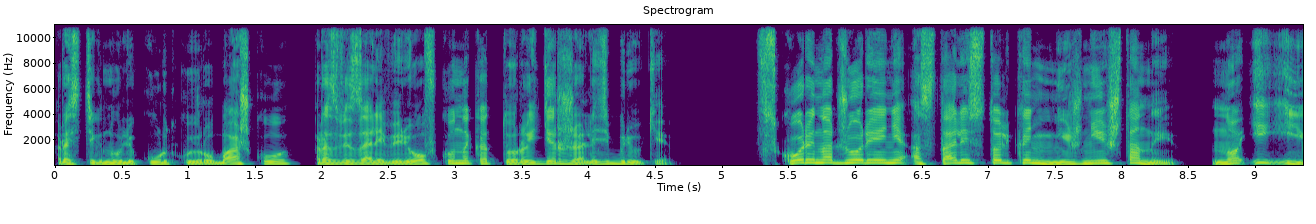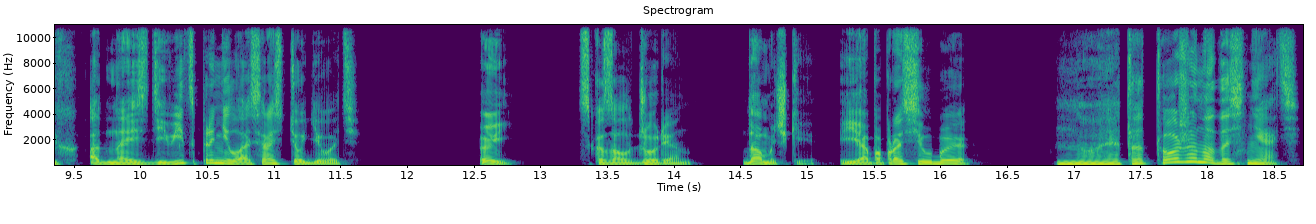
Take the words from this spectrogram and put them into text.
расстегнули куртку и рубашку, развязали веревку, на которой держались брюки. Вскоре на Джориане остались только нижние штаны, но и их одна из девиц принялась расстегивать. «Эй», — сказал Джориан, — «дамочки, я попросил бы...» «Но это тоже надо снять»,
